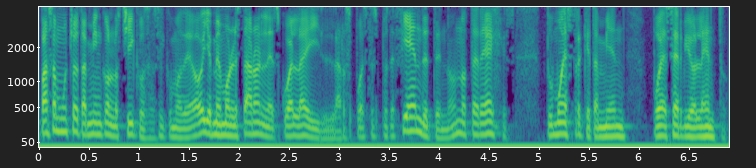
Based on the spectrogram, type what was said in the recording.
pasa mucho también con los chicos, así como de, oye, me molestaron en la escuela y la respuesta es, pues, defiéndete, ¿no? No te dejes. Tú muestra que también puedes ser violento.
